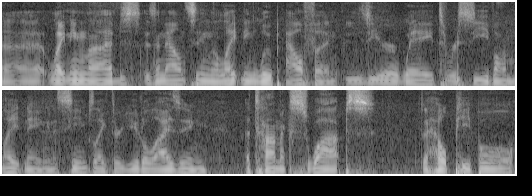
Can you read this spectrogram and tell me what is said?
Uh, Lightning Labs is announcing the Lightning Loop Alpha, an easier way to receive on Lightning, and it seems like they're utilizing atomic swaps to help people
